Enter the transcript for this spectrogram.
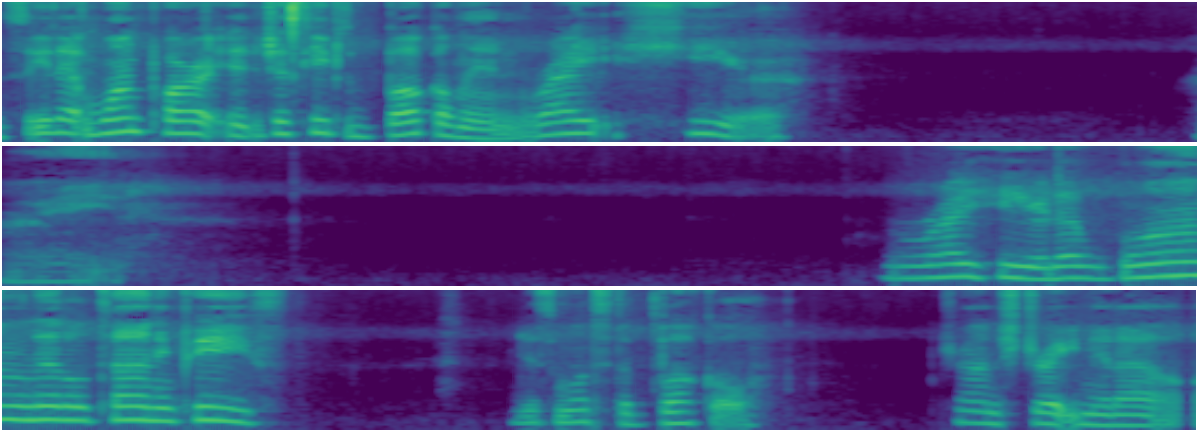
And see that one part, it just keeps buckling right here. Right. Right here, that one little tiny piece just wants to buckle. I'm trying to straighten it out.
